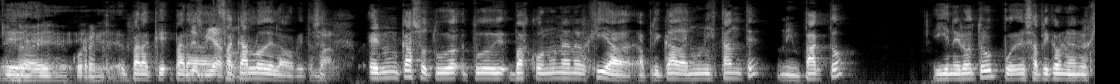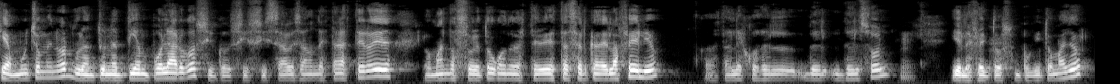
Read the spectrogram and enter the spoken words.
eh, corriente. para que para Desviarlo, sacarlo de la órbita. O sea, Vale. en un caso tú, tú vas con una energía aplicada en un instante, un impacto, y en el otro puedes aplicar una energía mucho menor durante un tiempo largo, si, si, si sabes a dónde está el asteroide, lo mandas sobre todo cuando el asteroide está cerca del afelio, cuando está lejos del, del, del Sol, y el efecto es un poquito mayor,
